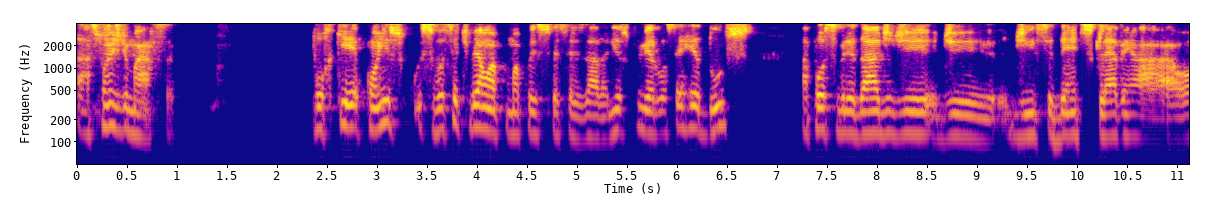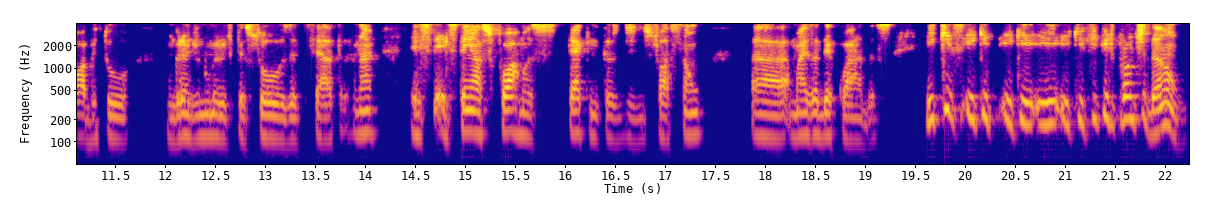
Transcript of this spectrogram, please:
ações de massa. Porque com isso, se você tiver uma, uma polícia especializada nisso, primeiro, você reduz a possibilidade de, de, de incidentes que levem a, a, óbito um grande número de pessoas, etc. Né? Eles, eles têm as formas técnicas de dissuasão uh, mais adequadas. E que, e, que, e, que, e que fique de prontidão,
